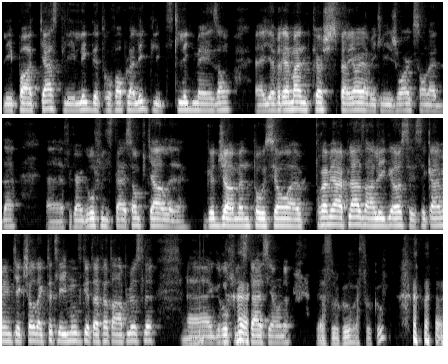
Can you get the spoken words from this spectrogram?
les, podcasts, les ligues de trop fort pour la ligue, puis les petites ligues maison. Euh, il y a vraiment une coche supérieure avec les joueurs qui sont là-dedans. Fait qu'un gros félicitations. Puis Carl, good job, man. Position, euh, première place dans les gars, c'est quand même quelque chose avec tous les moves que tu as fait en plus. Là. Mhm. gros félicitations. Là. Merci beaucoup, merci beaucoup.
